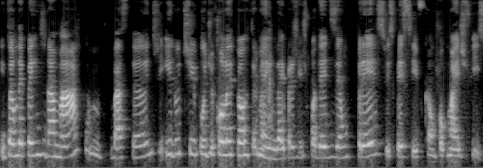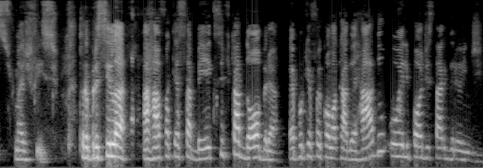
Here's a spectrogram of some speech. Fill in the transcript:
Então depende da marca bastante e do tipo de coletor também. Daí para a gente poder dizer um preço específico é um pouco mais difícil. Mais difícil. Doutora Priscila, a Rafa quer saber que se ficar dobra é porque foi colocado errado ou ele pode estar grande?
